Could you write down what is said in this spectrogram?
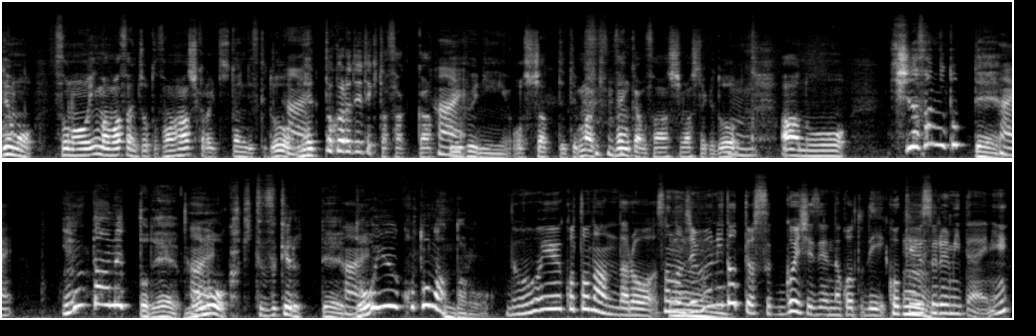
でもその今まさにちょっとその話から聞きたいんですけど、はい、ネットから出てきた作家っていうふうにおっしゃってて、はい、まあ前回もその話しましたけど、うん、あの岸田さんにとって、はい。インターネットでものを書き続けるってどういうことなんだろう、どういうことなんだろう。その自分にとってはすっごい自然なことでいい呼吸するみたいに、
